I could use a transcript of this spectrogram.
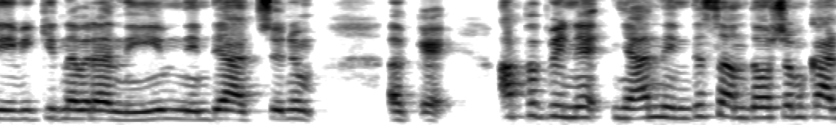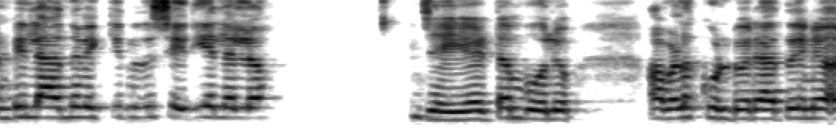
ജീവിക്കുന്നവരാ നീയും നിന്റെ അച്ഛനും ഒക്കെ. അപ്പൊ പിന്നെ ഞാൻ നിന്റെ സന്തോഷം കണ്ടില്ല എന്ന് വെക്കുന്നത് ശരിയല്ലല്ലോ? ജയേട്ടൻ പോലും അവളെ കൊണ്ടുവരാത്തതിന്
